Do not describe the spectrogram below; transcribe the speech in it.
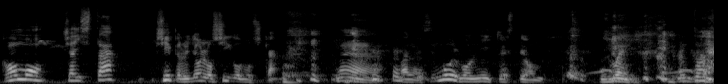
¿Cómo? Ya está. Sí, pero yo lo sigo buscando. Ah, van a decir, muy bonito este hombre. Pues bueno, entonces,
